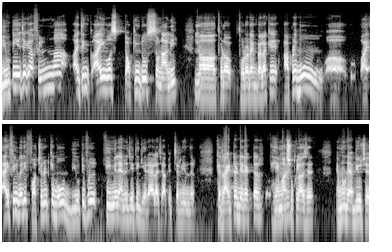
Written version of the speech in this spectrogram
બ્યુટી એ છે કે આ ફિલ્મમાં I think I was talking to Sonali થોડા થોડા ટાઈમ પહેલાં કે આપણે બહુ આઈ ફીલ વેરી ફોર્ચ્યુનેટ કે બહુ બ્યુટીફુલ ફિમેલ એનર્જીથી ઘેરાયેલા છે આ પિક્ચરની અંદર. કે રાઇટર ડિરેક્ટર હેમા શુક્લા છે. એમનું ડેબ્યુ છે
